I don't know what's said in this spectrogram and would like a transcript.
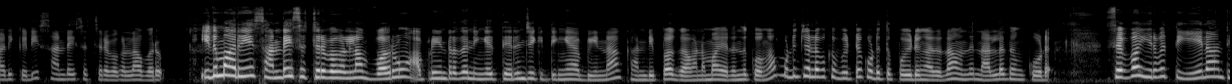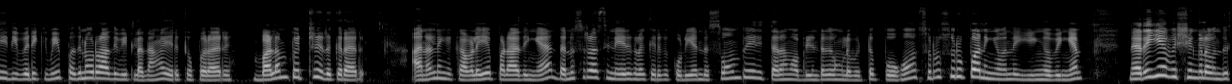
அடிக்கடி சண்டை சச்சரவுகள்லாம் வரும். இது மாதிரி சண்டை சச்சரவுகள்லாம் வரும் அப்படின்றத நீங்கள் தெரிஞ்சுக்கிட்டீங்க அப்படின்னா கண்டிப்பாக கவனமாக இருந்துக்கோங்க. முடிஞ்ச அளவுக்கு விட்டு கொடுத்து போயிடுங்க. அதுதான் வந்து நல்லதும் கூட. செவ்வாய் இருபத்தி ஏழாம் தேதி வரைக்குமே பதினோராவது வீட்டில் தாங்க இருக்க போகிறாரு பலம் பெற்று இருக்கிறாரு. அதனால் நீங்கள் கவலையே படாதீங்க. தனுசு ராசி நேர்களுக்கு இருக்கக்கூடிய அந்த சோம்பேறித்தனம் அப்படின்றது உங்களை விட்டு போகும். சுறுசுறுப்பாக நீங்கள் வந்து இயங்குவீங்க. நிறைய விஷயங்களை வந்து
